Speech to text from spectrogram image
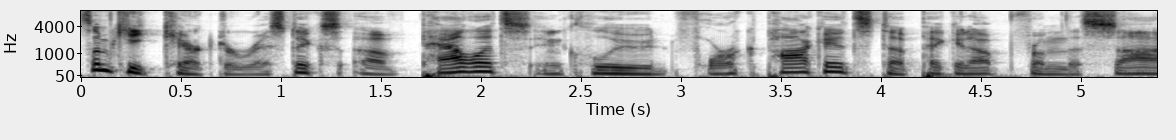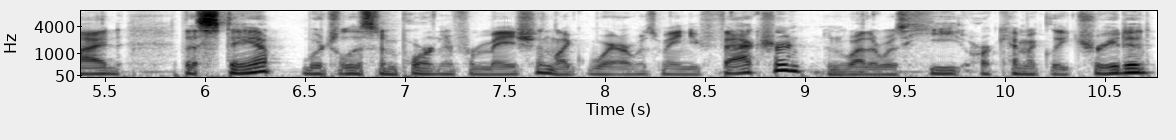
Some key characteristics of pallets include fork pockets to pick it up from the side, the stamp, which lists important information like where it was manufactured and whether it was heat or chemically treated,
